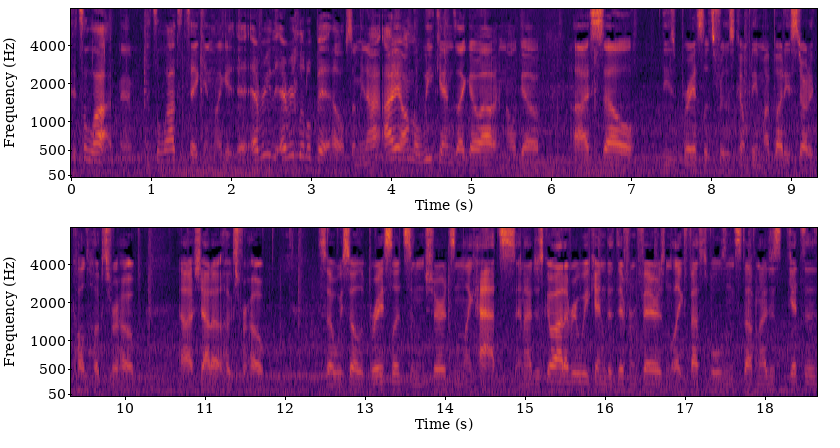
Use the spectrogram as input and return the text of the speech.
it's a lot, man. It's a lot to take in. Like it, every every little bit helps. I mean, I, I, on the weekends I go out and I'll go. Uh, I sell these bracelets for this company my buddy started called Hooks for Hope. Uh, shout out Hooks for Hope. So we sell the bracelets and shirts and like hats, and I just go out every weekend to different fairs and like festivals and stuff, and I just get to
